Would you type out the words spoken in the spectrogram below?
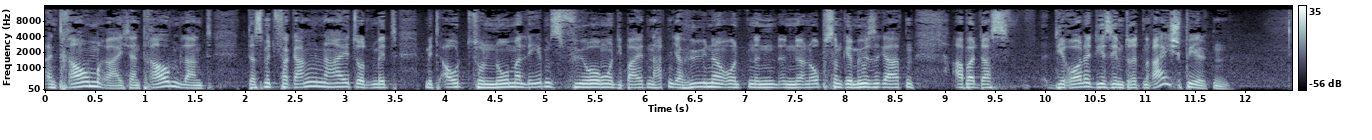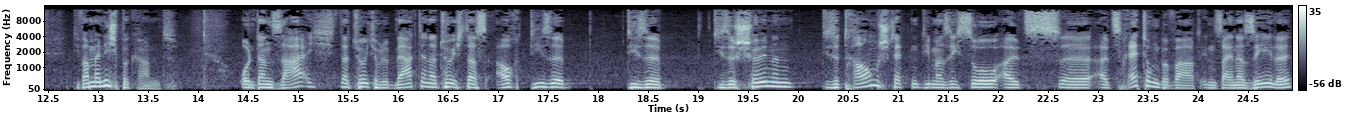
ein Traumreich, ein Traumland, das mit Vergangenheit und mit, mit autonomer Lebensführung, und die beiden hatten ja Hühner und einen, einen Obst- und Gemüsegarten, aber das, die Rolle, die sie im Dritten Reich spielten, die war mir nicht bekannt. Und dann sah ich natürlich und bemerkte natürlich, dass auch diese, diese, diese schönen, diese Traumstätten, die man sich so als, äh, als Rettung bewahrt in seiner Seele,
